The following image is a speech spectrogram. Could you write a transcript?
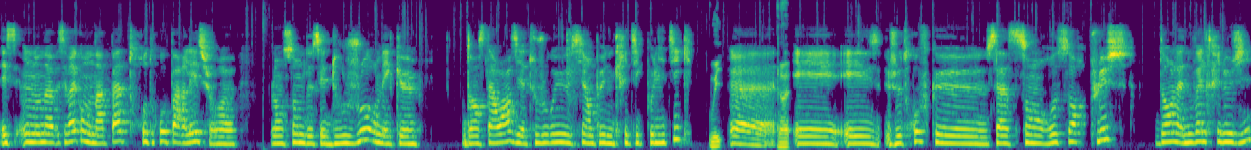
Et c'est on en a, c'est vrai qu'on n'en a pas trop trop parlé sur euh, l'ensemble de ces 12 jours, mais que dans Star Wars, il y a toujours eu aussi un peu une critique politique. Oui. Euh, Ouais. et, et je trouve que ça s'en ressort plus dans la nouvelle trilogie.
